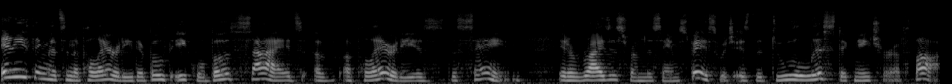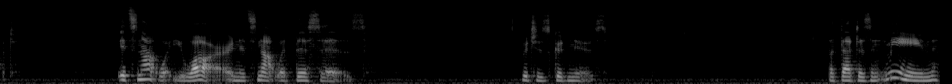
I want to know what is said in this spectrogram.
Anything that's in the polarity, they're both equal. Both sides of a polarity is the same. It arises from the same space, which is the dualistic nature of thought. It's not what you are, and it's not what this is, which is good news. But that doesn't mean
